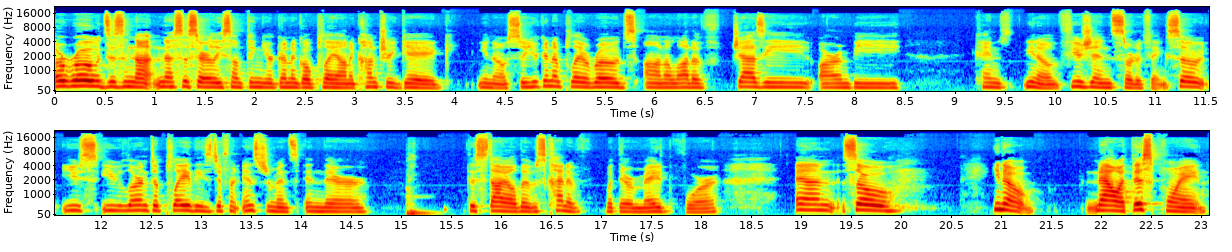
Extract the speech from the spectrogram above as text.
a Rhodes is not necessarily something you're going to go play on a country gig you know so you're going to play a Rhodes on a lot of jazzy r&b kind of you know fusion sort of things so you you learn to play these different instruments in their the style that was kind of what they were made for. And so you know now at this point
